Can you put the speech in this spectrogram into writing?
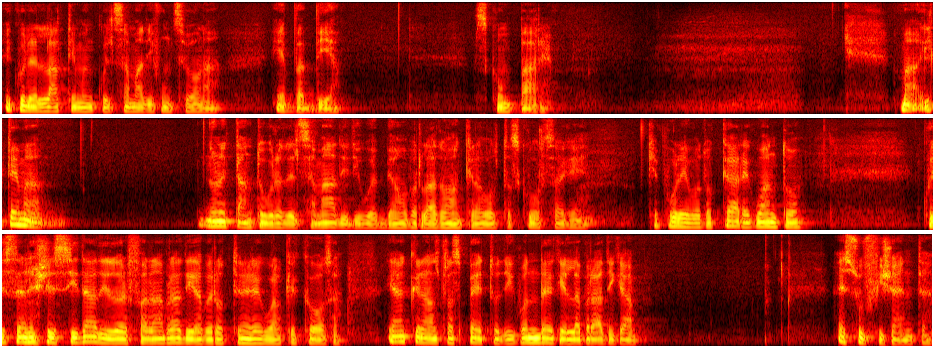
E quello è l'attimo in cui il samadhi funziona e va via, scompare. Ma il tema non è tanto quello del samadhi di cui abbiamo parlato anche la volta scorsa che che volevo toccare quanto questa necessità di dover fare una pratica per ottenere qualche cosa e anche un altro aspetto di quando è che la pratica è sufficiente.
